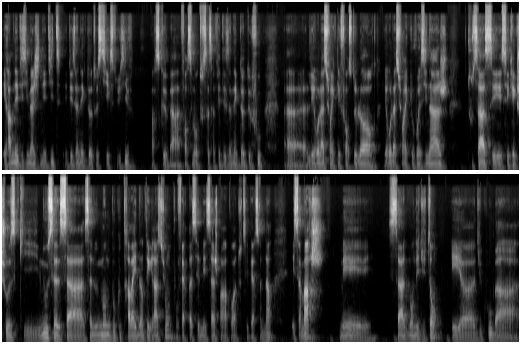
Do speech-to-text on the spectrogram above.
Et ramener des images inédites et des anecdotes aussi exclusives parce que bah, forcément tout ça, ça fait des anecdotes de fou. Euh, les relations avec les forces de l'ordre, les relations avec le voisinage, tout ça, c'est quelque chose qui, nous, ça, ça, nous demande beaucoup de travail d'intégration pour faire passer le message par rapport à toutes ces personnes-là. Et ça marche, mais ça a demandé du temps. Et euh, du coup, bah,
